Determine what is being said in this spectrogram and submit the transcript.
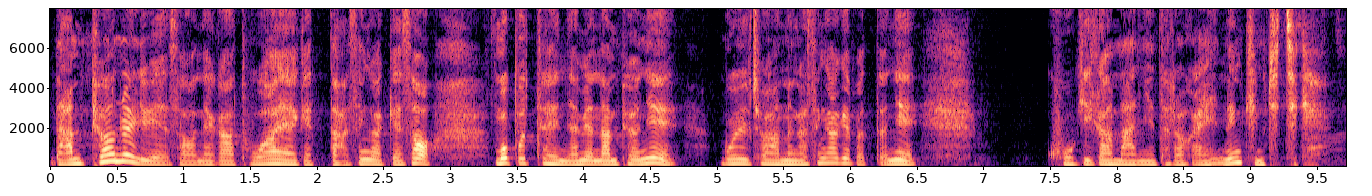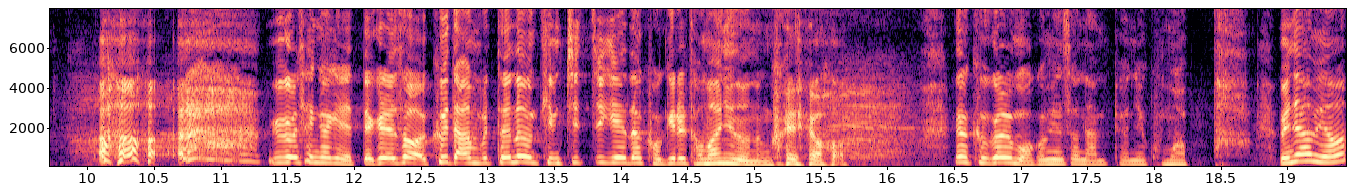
남편을 위해서 내가 도와야겠다 생각해서 무엇부터 했냐면 남편이 뭘 좋아하는가 생각해 봤더니 고기가 많이 들어가 있는 김치찌개. 그걸 생각이 냈대. 그래서 그 다음부터는 김치찌개에다 고기를 더 많이 넣는 거예요. 그러니까 그걸 먹으면서 남편이 고맙다. 왜냐하면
